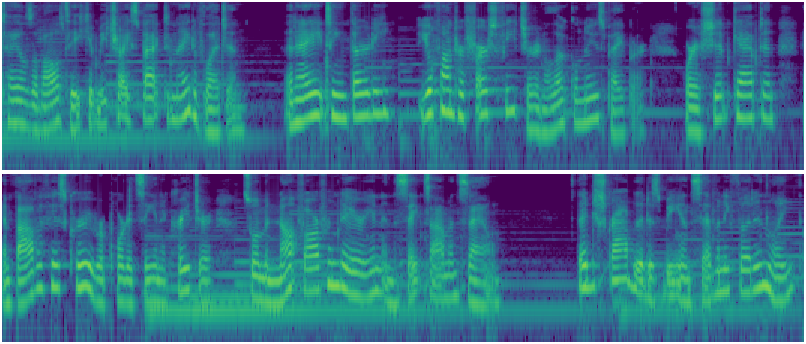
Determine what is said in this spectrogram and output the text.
Tales of Alti can be traced back to native legend, and in 1830, you'll find her first feature in a local newspaper, where a ship captain and five of his crew reported seeing a creature swimming not far from Darien in the St. Simon Sound. They described it as being 70 foot in length,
